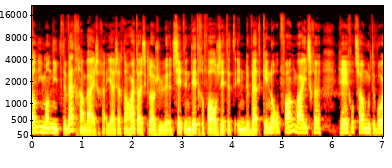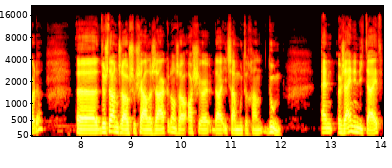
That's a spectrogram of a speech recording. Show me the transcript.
kan iemand niet de wet gaan wijzigen? Jij zegt een hardheidsclausule. Het zit in dit geval zit het in de wet kinderopvang, waar iets geregeld zou moeten worden. Uh, dus dan zou sociale zaken, dan zou Ascher daar iets aan moeten gaan doen. En er zijn in die tijd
